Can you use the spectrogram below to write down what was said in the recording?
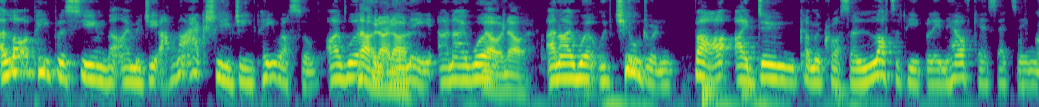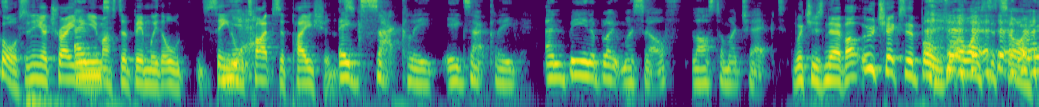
a lot of people assume that I'm a G. I'm not actually a GP, Russell. I work No, in no, no. A&E, and I work No, no. and I work with children. But I do come across a lot of people in healthcare settings. Of course, and in your training, you must have been with all, seen all types of patients, Exactly, exactly. And being a bloke myself, last time I checked, which is never. Who checks their balls? What a waste of time.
